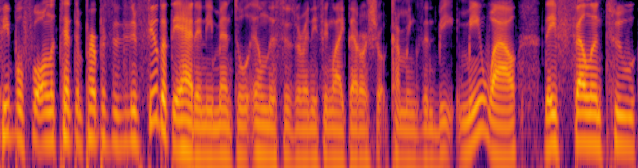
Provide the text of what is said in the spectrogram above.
People, for all intent and purposes, didn't feel that they had any mental illnesses or anything like that or shortcomings. And be, meanwhile, they fell into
